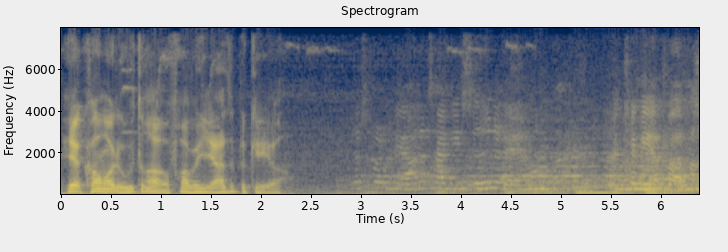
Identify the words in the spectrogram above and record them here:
Her kommer et uddrag fra, hvad hjertet begærer. Jeg skal gerne tage de siddende damer. Man kan mere for mig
